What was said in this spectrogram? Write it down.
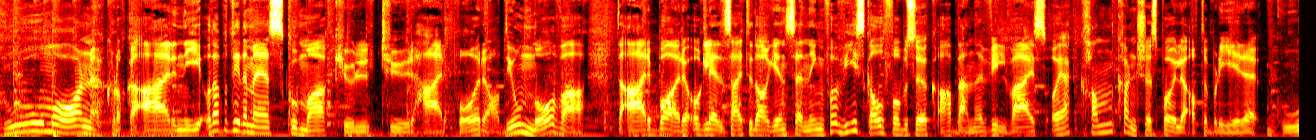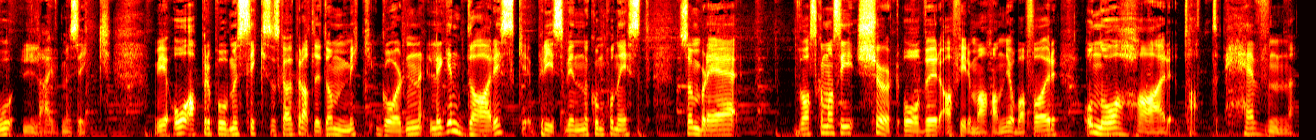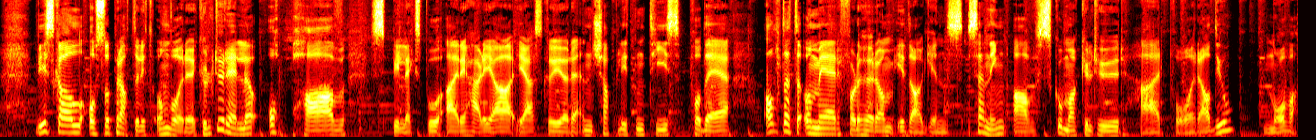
God morgen, klokka er ni, og det er på tide med Skumma kultur her på Radio Nova. Det er bare å glede seg til dagens sending, for vi skal få besøk av bandet Villveis, og jeg kan kanskje spoile at det blir god livemusikk. Og apropos musikk, så skal vi prate litt om Mick Gordon, legendarisk prisvinnende komponist som ble hva skal man si, kjørt over av firmaet han jobba for, og nå har tatt hevn. Vi skal også prate litt om våre kulturelle opphav. Spillekspo er i helga. Jeg skal gjøre en kjapp liten tease på det. Alt dette og mer får du høre om i dagens sending av Skumma kultur her på Radio Nova.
